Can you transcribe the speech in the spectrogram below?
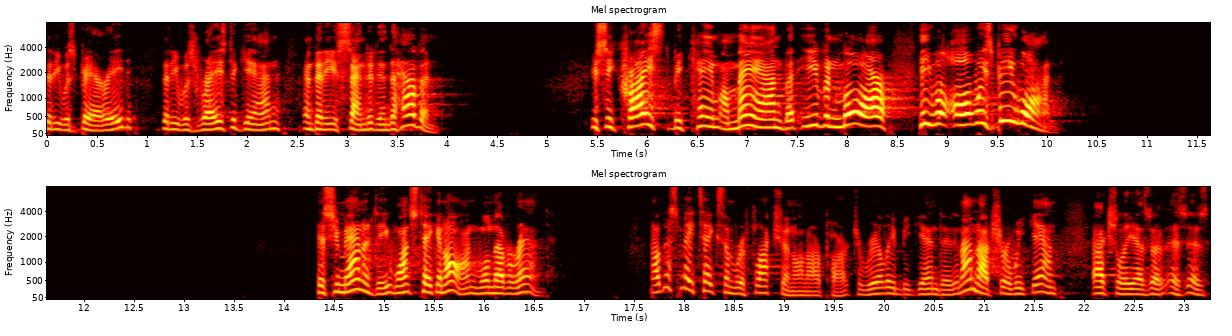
that he was buried, that he was raised again, and that he ascended into heaven. You see, Christ became a man, but even more, he will always be one. His humanity, once taken on, will never end. Now, this may take some reflection on our part to really begin to, and I'm not sure we can actually, as, a, as, as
